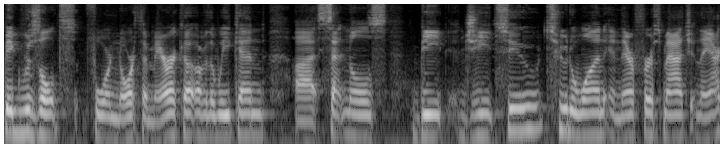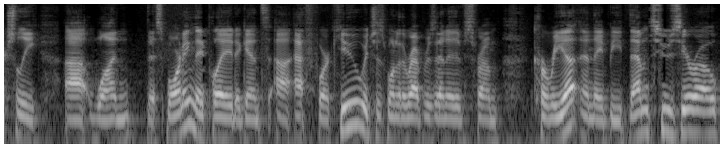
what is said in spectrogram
big results for North America over the weekend. Uh, Sentinels beat G2 2 to 1 in their first match, and they actually uh, won this morning. They played against uh, F4Q, which is one of the representatives from Korea, and they beat them 2 0,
